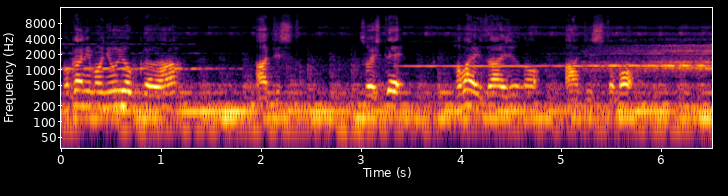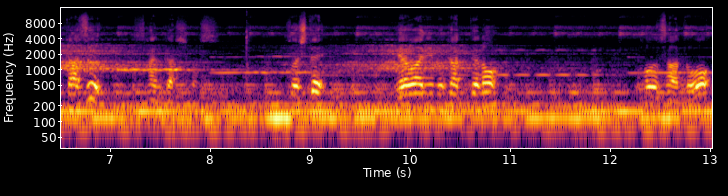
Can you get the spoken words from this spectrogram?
他にもニューヨークからアーティスト。そしてハワイ在住のアーティストも多数参加します。そして平和に向かってのコンサートをし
